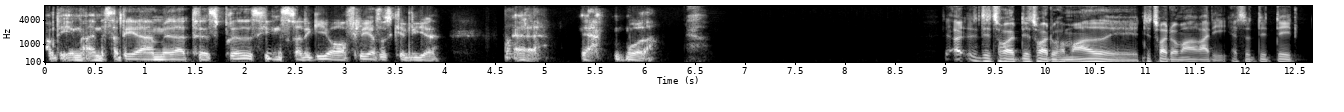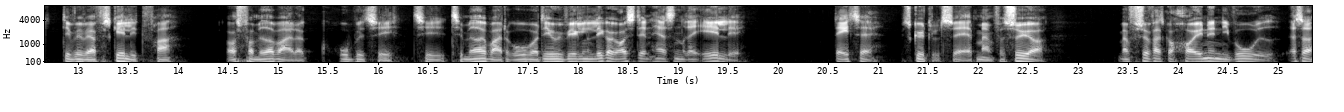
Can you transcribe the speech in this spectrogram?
om det ene og andet. Så det er med at øh, sprede sin strategi over flere forskellige øh, ja, måder. Det tror jeg, det tror jeg du har meget, øh, det tror jeg, du har meget ret i. Altså, det, det, det vil være forskelligt fra også fra medarbejdergruppe til, til, til medarbejdergruppe, og det er jo i virkeligheden ligger jo også i den her sådan reelle databeskyttelse, at man forsøger, man forsøger faktisk at højne niveauet. Altså,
